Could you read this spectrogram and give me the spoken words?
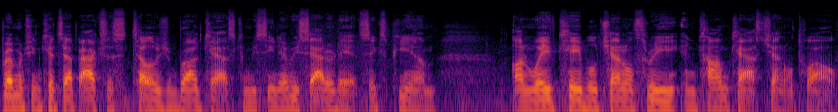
Bremerton Kitsap Access television broadcast can be seen every Saturday at 6 p.m. on Wave Cable Channel 3 and Comcast Channel 12.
